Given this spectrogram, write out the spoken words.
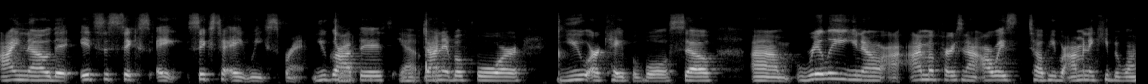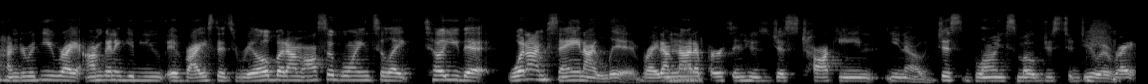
I know that it's a six, eight, six to eight week sprint. You got yeah. this, yeah. you've done it before, you are capable. So um really you know I, am a person i always tell people i'm going to keep it 100 with you right i'm going to give you advice that's real but i'm also going to like tell you that what I'm saying, I live, right? I'm yeah. not a person who's just talking, you know, just blowing smoke just to do it, right?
